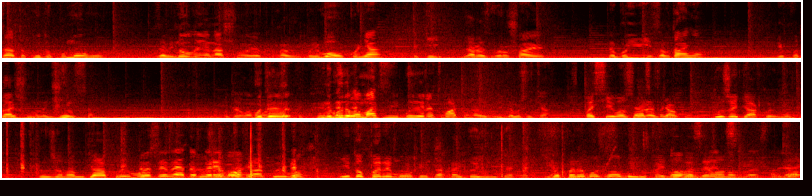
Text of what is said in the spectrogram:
за таку допомогу, за відновлення нашого, як кажуть, бойового коня, який зараз вирушає на бойові завдання. І в подальшому надіємося, буде, не буде ламатися і буде рятувати навіть людям життя. Спасибо, Ще раз Господі. дякую. Дуже дякуємо. Дуже вам дякуємо. Доживе до Дуже перемоги. вам дякуємо. І до перемоги. Да, хай доїде. До переможного миру, хай довезе вас. Да. вас.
